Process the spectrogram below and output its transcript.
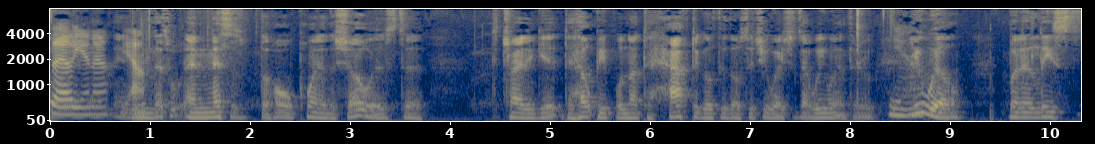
So, you know, and, yeah. and that's what- and this is the whole point of the show is to to try to get to help people not to have to go through those situations that we went through. Yeah. You will, but at least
